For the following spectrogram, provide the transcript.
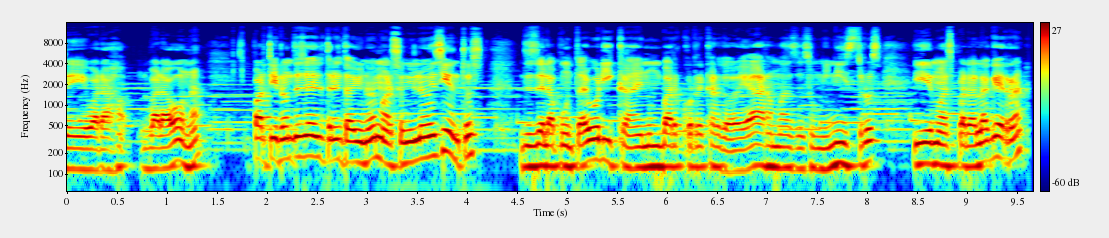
de Barahona. Partieron desde el 31 de marzo de 1900, desde la punta de Borica en un barco recargado de armas, de suministros y demás para la guerra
